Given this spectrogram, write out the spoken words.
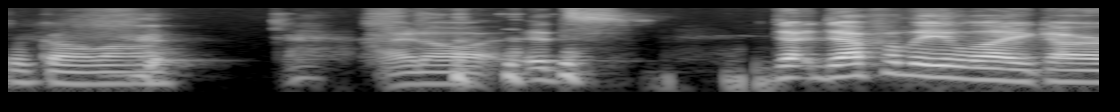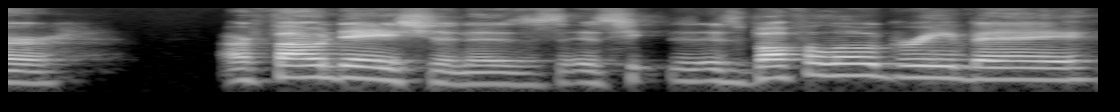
We're going along. I know it's de- definitely like our our foundation is is is Buffalo, Green Bay.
